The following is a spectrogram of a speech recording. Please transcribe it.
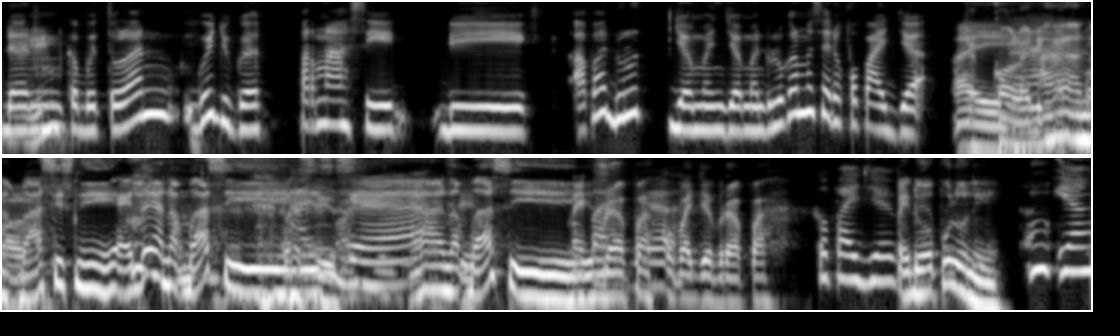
Dan kebetulan gue juga pernah sih di apa dulu zaman-zaman dulu kan masih ada Kopaja. Ay, Cekol ya, ah, cekol. anak basis nih. Edai anak basis. Basis. Enggak. Ah, anak basis. Naik Kopaja. berapa? Kopaja berapa? Kopaja. P20 nih. Eng, Yang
